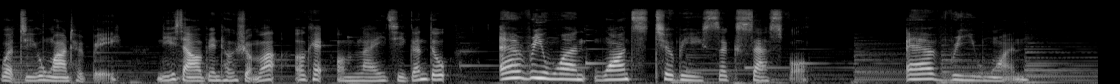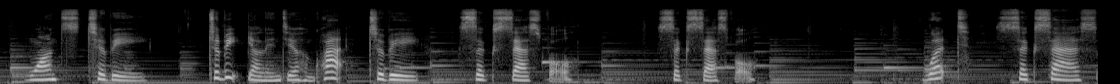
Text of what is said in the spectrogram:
um,，What do you want to be？你想要变成什么？OK，我们来一起跟读。Everyone wants to be successful. Everyone wants to be to be 要连接很快，to be successful successful. What success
